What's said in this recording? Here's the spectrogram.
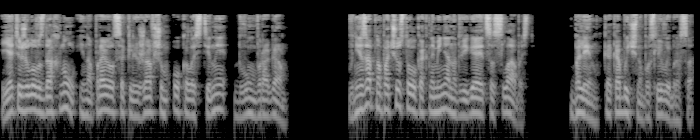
Я тяжело вздохнул и направился к лежавшим около стены двум врагам. Внезапно почувствовал, как на меня надвигается слабость. Блин, как обычно после выброса.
